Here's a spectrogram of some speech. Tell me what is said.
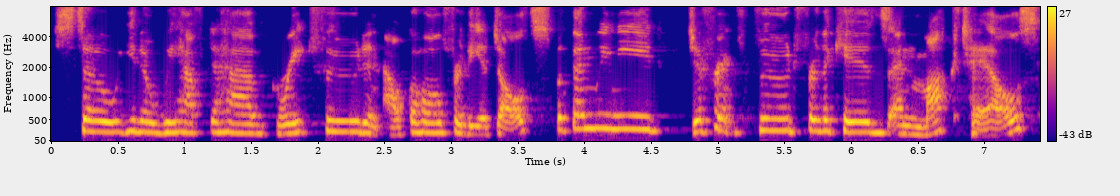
So, you know, we have to have great food and alcohol for the adults, but then we need different food for the kids and mocktails,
